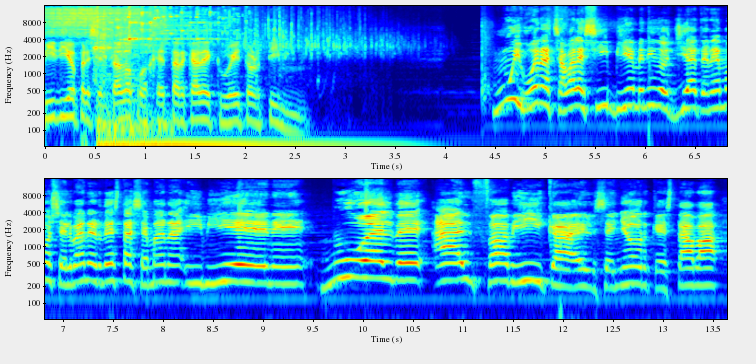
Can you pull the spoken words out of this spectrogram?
Vídeo presentado por Jet Arcade Creator Team. Muy buenas chavales y bienvenidos, ya tenemos el banner de esta semana y viene, vuelve Alfabica, el señor que estaba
